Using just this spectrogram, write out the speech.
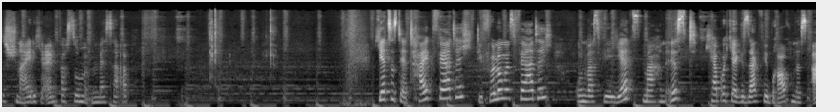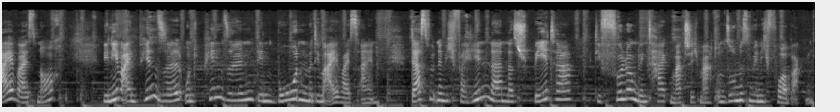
das schneide ich einfach so mit dem Messer ab. Jetzt ist der Teig fertig, die Füllung ist fertig und was wir jetzt machen ist, ich habe euch ja gesagt, wir brauchen das Eiweiß noch. Wir nehmen einen Pinsel und pinseln den Boden mit dem Eiweiß ein. Das wird nämlich verhindern, dass später die Füllung den Teig matschig macht und so müssen wir nicht vorbacken.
